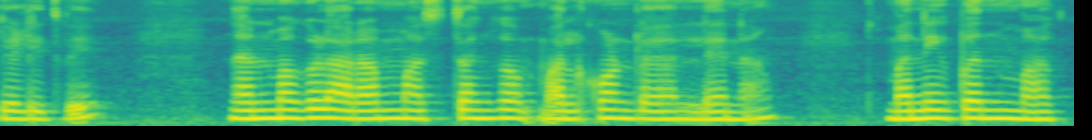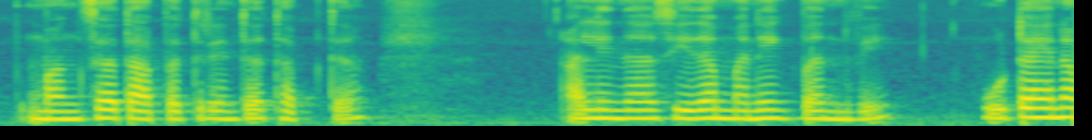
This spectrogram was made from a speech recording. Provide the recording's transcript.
ಕೇಳಿದ್ವಿ. ನನ್ನ ಮಗಳು ಆರಾಮ್ ಮಸ್ತಂಗೆ ಮಲ್ಕೊಂಡ್ಲ ಅಲ್ಲೇನ ಮನೆಗೆ ಬಂದು ಮಂಗ್ಸ ತಾಪತ್ರೆ ಅಂತ ತಪ್ತು. ಅಲ್ಲಿಂದ ಸೀದಾ ಮನೆಗೆ ಬಂದ್ವಿ. ಊಟ ಏನೋ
